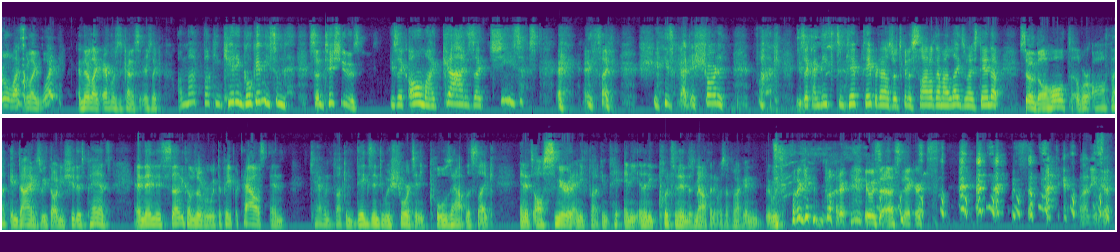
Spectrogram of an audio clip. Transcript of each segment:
we're like, we're like, what? And they're like, everyone's just kind of sitting there. He's like, "I'm not fucking kidding. Go get me some some tissues." He's like, "Oh my god!" He's like, "Jesus!" And he's like, "He's like, I just shorted. Fuck." He's like, "I need some tape, taper towels, or it's gonna slide all down my legs when I stand up." So the whole t- we're all fucking dying because we thought he shit his pants. And then his son comes over with the paper towels, and Kevin fucking digs into his shorts and he pulls out this like, and it's all smeared, and he fucking ta- and he and then he puts it in his mouth, and it was a fucking it was fucking butter. It was a Snickers. it was so fucking funny, dude.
